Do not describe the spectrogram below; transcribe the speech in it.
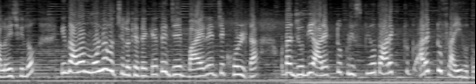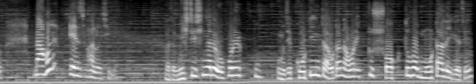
ভালোই ছিল। কিন্তু আমার মনে হচ্ছিল খেতে খেতে যে বাইরের যে খোলটা, ওটা যদি আরেকটু ক্রিস্পি হতো, আরেকটু আরেকটু ফ্রাই হতো, না হলে টেস্ট ভালো ছিল। আচ্ছা মিষ্টি সিঙ্গারের উপরের কু- যে কোটিংটা ওটা না আমার একটু শক্ত বা মোটা লেগেছে।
